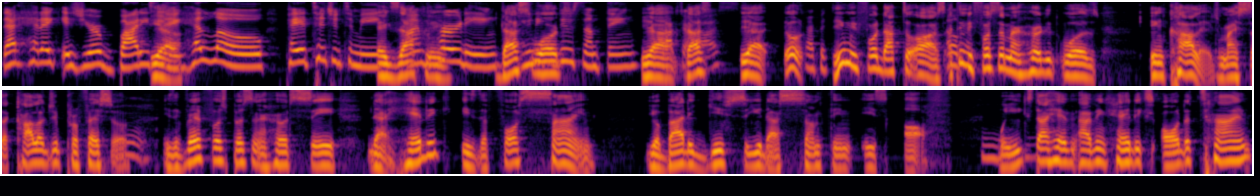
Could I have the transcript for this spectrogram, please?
that headache is your body Yeah. saying, "Hello, pay attention to me. Exactly. I'm hurting. That's you need what- to do something." Yeah, Dr. that's Oz. yeah. Oh, Perfect. even before Dr. Oz, I think the first time I heard it was in college. My psychology professor Hmm. is the very first person I heard say that headache is the first sign your body gives to you that something is off. Hmm. When you start hav- having headaches all the time,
